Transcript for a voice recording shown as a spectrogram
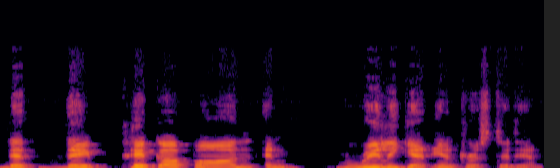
that they pick up on and really get interested in?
